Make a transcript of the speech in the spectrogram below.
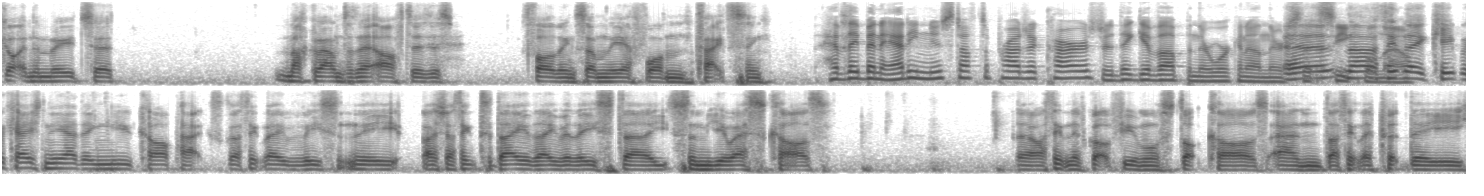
got in the mood to muck around on it after just following some of the F1 practicing. Have they been adding new stuff to Project Cars, or did they give up and they're working on their Uh, sequel no, I think now? they keep occasionally adding new car packs. I think they recently, actually, I think today they released uh, some US cars. So I think they've got a few more stock cars, and I think they put the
